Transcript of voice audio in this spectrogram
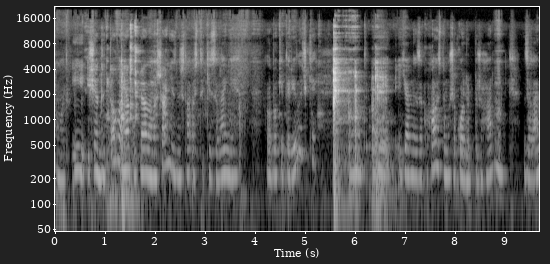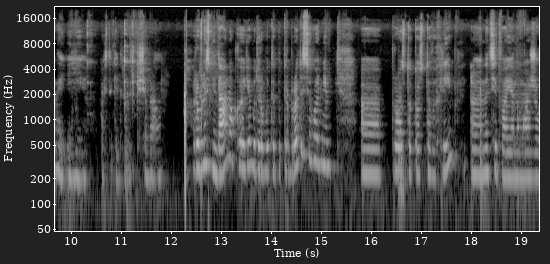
От. І ще до того я купляла в Ашані, знайшла ось такі зелені глибокі тарілочки. От. І я в них закохалась, тому що колір дуже гарний, зелений і ось такі тарілочки ще брала. Роблю сніданок. Я буду робити бутерброди сьогодні. Просто тостовий хліб. Е, На ці два я намажу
